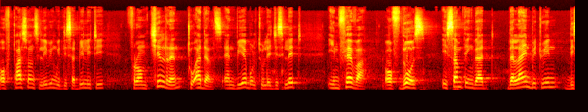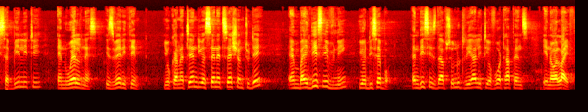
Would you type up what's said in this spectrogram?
of persons living with disability from children to adults and be able to legislate in favor of those is something that the line between disability and wellness is very thin. You can attend your Senate session today, and by this evening, you're disabled. And this is the absolute reality of what happens in our life.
